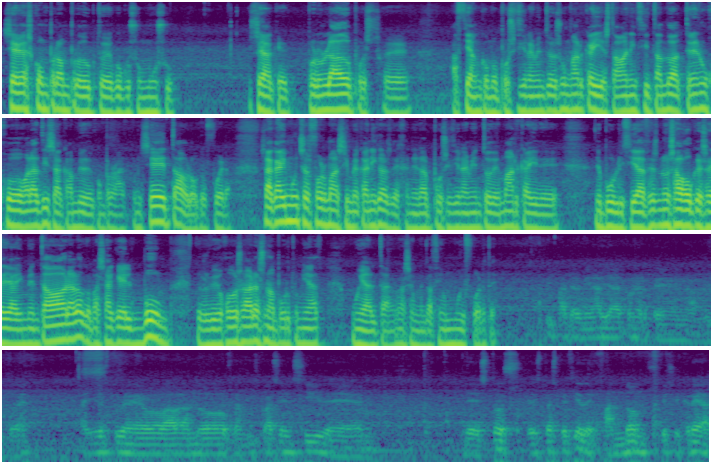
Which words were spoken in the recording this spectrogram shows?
si habías comprado un producto de Kukusumusu. O sea que, por un lado, pues... Eh, hacían como posicionamiento de su marca y estaban incitando a tener un juego gratis a cambio de comprar una camiseta o lo que fuera. O sea que hay muchas formas y mecánicas de generar posicionamiento de marca y de, de publicidad. No es algo que se haya inventado ahora, lo que pasa es que el boom de los videojuegos ahora es una oportunidad muy alta, una segmentación muy fuerte. Y para terminar ya ponerte en ¿eh? ayer estuve hablando Francisco Asensi de, esta especie de fandoms que se crean,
